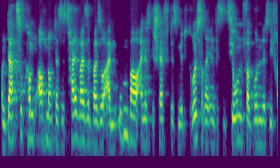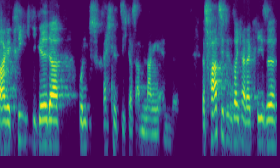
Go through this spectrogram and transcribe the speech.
Und dazu kommt auch noch, dass es teilweise bei so einem Umbau eines Geschäftes mit größeren Investitionen verbunden ist. Die Frage, kriege ich die Gelder und rechnet sich das am langen Ende? Das Fazit in solch einer Krise,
